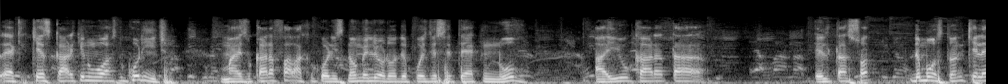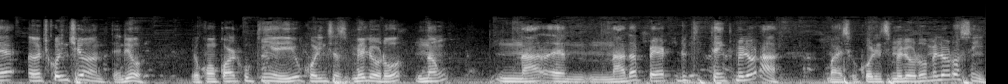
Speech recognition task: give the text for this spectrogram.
É que, esse cara que não gosta do Corinthians. Mas o cara falar que o Corinthians não melhorou depois desse técnico novo, aí o cara tá. Ele tá só demonstrando que ele é anti-corintiano, entendeu? Eu concordo com o Kim aí, o Corinthians melhorou, não na- é, nada perto do que tem que melhorar. Mas que o Corinthians melhorou, melhorou sim.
